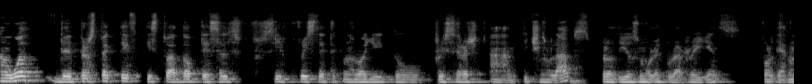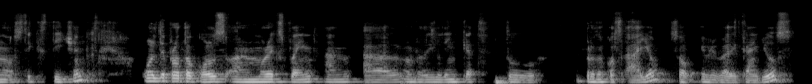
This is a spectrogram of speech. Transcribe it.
And well, the perspective is to adopt the self-free state technology to research and teaching labs, produce molecular reagents for diagnostics teaching. All the protocols are more explained and are already linked to protocols IO, so everybody can use.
